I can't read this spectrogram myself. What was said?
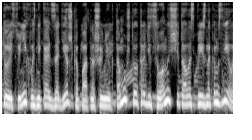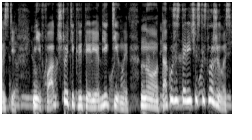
то есть у них возникает задержка по отношению к тому, что традиционно считалось признаком зрелости. Не факт, что эти критерии объективны, но так уж исторически сложилось.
